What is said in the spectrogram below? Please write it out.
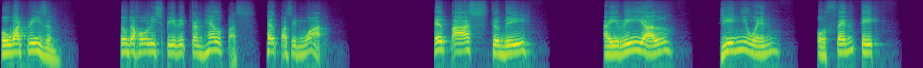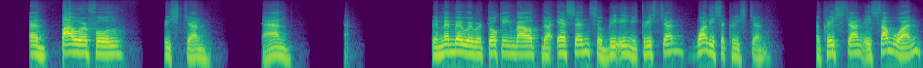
For what reason? So the Holy Spirit can help us. Help us in what? Help us to be a real, genuine, authentic, and powerful Christian. Yan. Remember, we were talking about the essence of being a Christian. What is a Christian? A Christian is someone,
